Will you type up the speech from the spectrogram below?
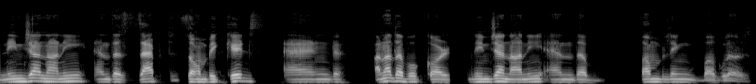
Ninja Nani and the Zapped Zombie Kids, and another book called Ninja Nani and the Bumbling Burglars.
